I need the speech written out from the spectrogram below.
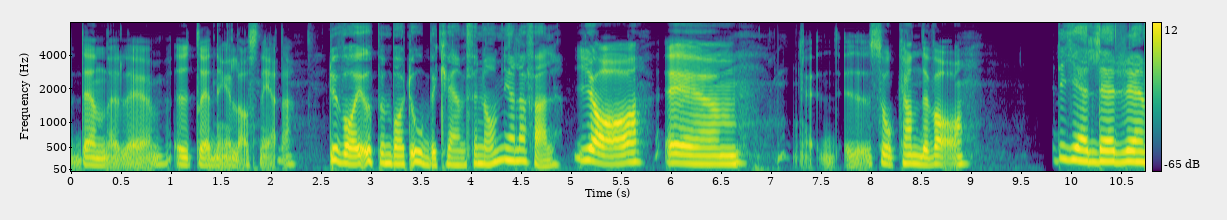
den eller, utredningen lades ner där. Du var ju uppenbart obekväm för någon i alla fall. Ja, ehm, så kan det vara. Det gäller eh,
